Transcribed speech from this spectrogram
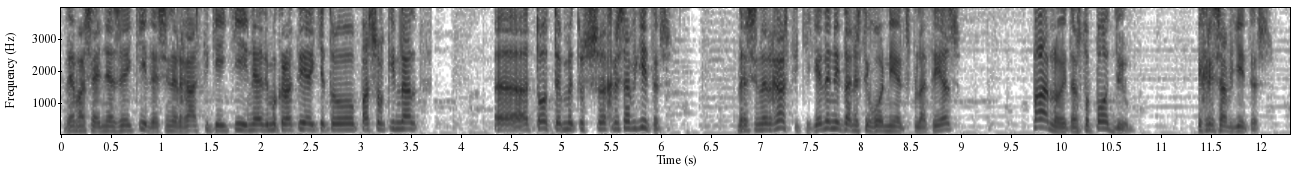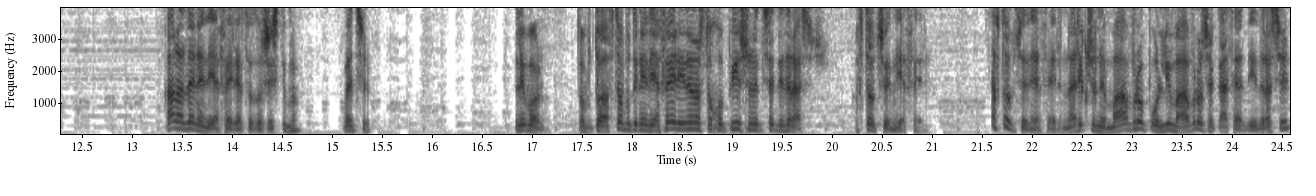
Δεν μας ένοιαζε εκεί. Δεν συνεργάστηκε εκεί η Νέα Δημοκρατία και το Πασόκιναλ ε, τότε με τους Χρυσαυγίτες. Δεν συνεργάστηκε και δεν ήταν στη γωνία της πλατείας. Πάνω ήταν στο πόντιου οι Χρυσαυγίτες. Αλλά δεν ενδιαφέρει αυτό το σύστημα. Έτσι. Λοιπόν, το, το, αυτό που την ενδιαφέρει είναι να στοχοποιήσουν τις αντιδράσεις. Αυτό τους ενδιαφέρει. Αυτό τους ενδιαφέρει. Να ρίξουν μαύρο, πολύ μαύρο σε κάθε αντίδραση,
